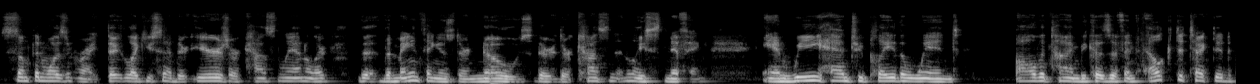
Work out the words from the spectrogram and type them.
something wasn't right. They, like you said, their ears are constantly on alert. The the main thing is their nose. They're they're constantly sniffing. And we had to play the wind all the time because if an elk detected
